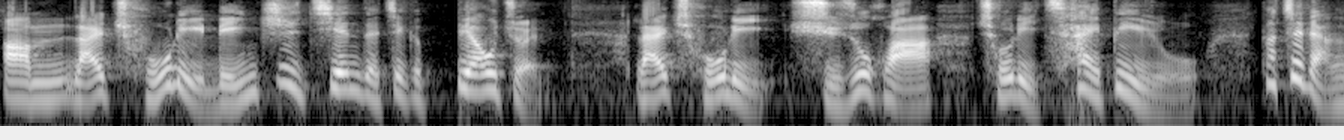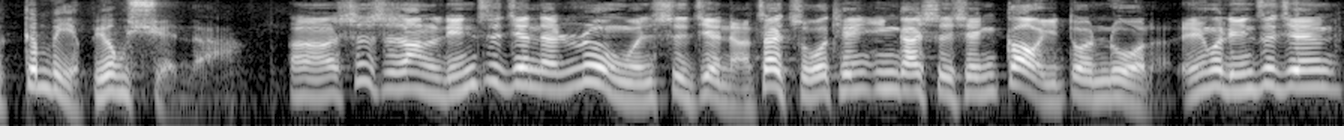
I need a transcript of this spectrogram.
嗯来处理林志坚的这个标准，来处理许淑华，处理蔡碧如，那这两个根本也不用选的啊。呃，事实上，林志坚的论文事件呢、啊，在昨天应该是先告一段落了，因为林志坚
